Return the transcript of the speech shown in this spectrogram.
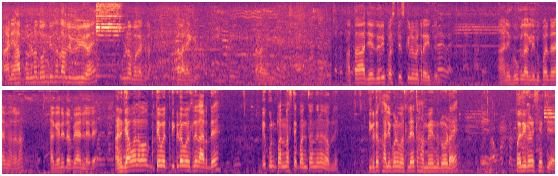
आणि हा पूर्ण दोन दिवसाचा आपली व्हिडिओ आहे. पूर्ण बघितला. चला थँक्यू चला थँक्यू आता जेजुरी पस्तीस किलोमीटर आहे इथून. आणि भूक लागली. दुपारचा टाइम झाला ना. सगळ्यांनी डबे आणलेले. आणि जेवायला बघ ते तिकडे बसलेत अर्धे. एकूण पन्नास ते पंचावन्न जण आहेत आपले तिकडे खाली पण बसलेत हा मेन रोड आहे. पलीकडे शेती आहे.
